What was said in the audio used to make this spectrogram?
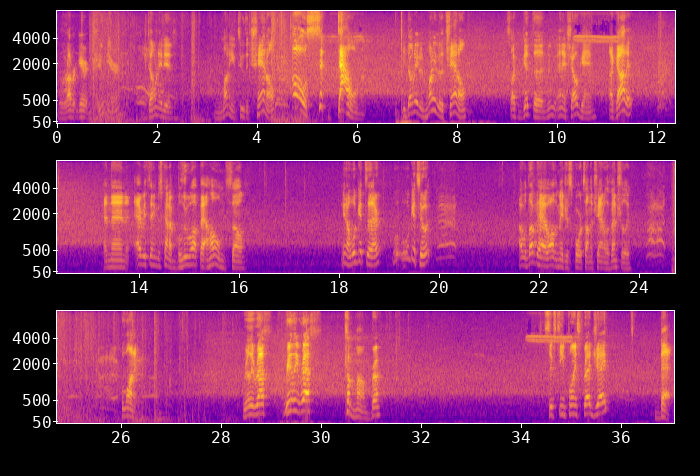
Robert Garrett Jr. donated money to the channel. Oh, sit down! He donated money to the channel so I could get the new NHL game. I got it. And then everything just kind of blew up at home, so... You know, we'll get to there. We'll, we'll get to it. I would love to have all the major sports on the channel eventually. Who won it? Really, ref? Really, ref? Come on, bro. 16 point spread, Jay? Bet.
